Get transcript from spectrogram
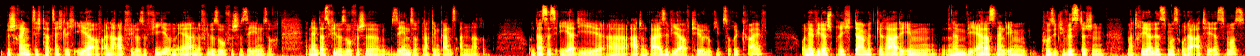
beschränkt sich tatsächlich eher auf eine Art Philosophie und eher eine philosophische Sehnsucht. Er nennt das philosophische Sehnsucht nach dem ganz anderen. Und das ist eher die äh, Art und Weise, wie er auf Theologie zurückgreift. Und er widerspricht damit gerade eben, einem, wie er das nennt, eben positivistischen Materialismus oder Atheismus,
